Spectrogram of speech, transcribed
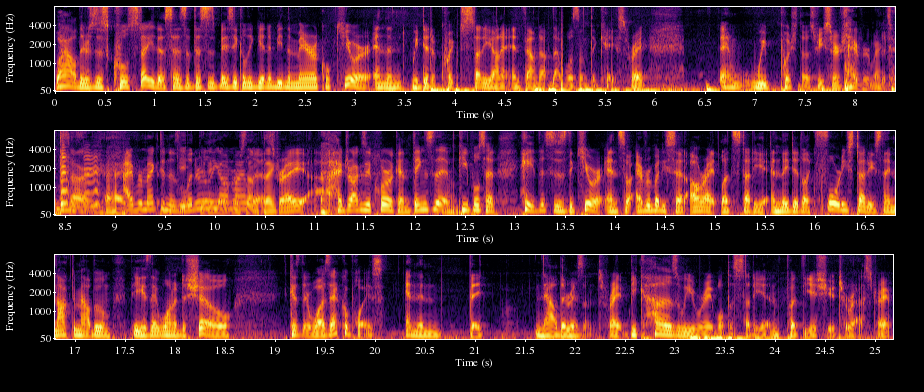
wow, there's this cool study that says that this is basically going to be the miracle cure. And then we did a quick study on it and found out that wasn't the case, right? And we push those research. Ivermectin. Sorry. Ivermectin is literally on my something. list, right? Hydroxychloroquine, things that people said, hey, this is the cure. And so everybody said, all right, let's study it. And they did like 40 studies. They knocked them out, boom, because they wanted to show, because there was equipoise. And then they, now there isn't, right? Because we were able to study it and put the issue to rest, right?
